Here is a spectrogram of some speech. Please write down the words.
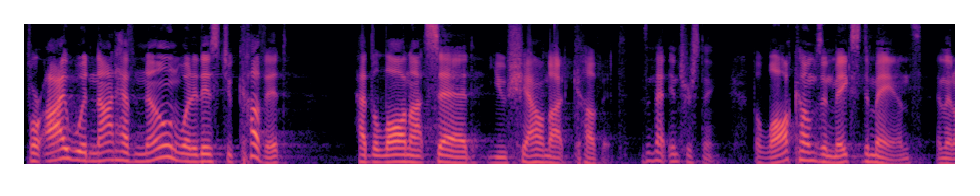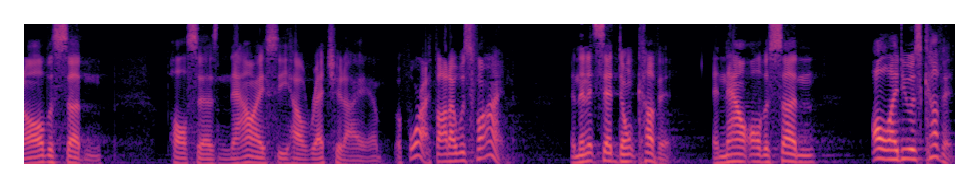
For I would not have known what it is to covet had the law not said, You shall not covet. Isn't that interesting? The law comes and makes demands, and then all of a sudden, Paul says, Now I see how wretched I am. Before I thought I was fine. And then it said, Don't covet. And now all of a sudden, all I do is covet.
